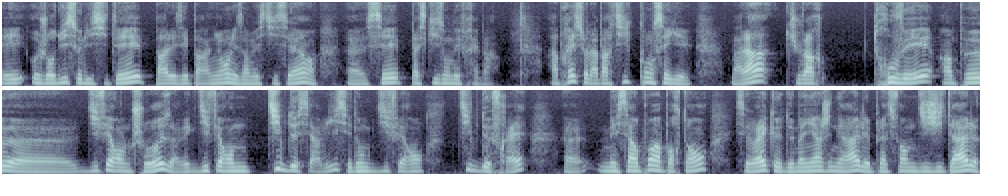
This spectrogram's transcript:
est aujourd'hui sollicité par les épargnants, les investisseurs, euh, c'est parce qu'ils ont des frais bas. Après, sur la partie conseillée, bah là, tu vas trouver un peu euh, différentes choses avec différents types de services et donc différents types de frais. Euh, mais c'est un point important. C'est vrai que de manière générale, les plateformes digitales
